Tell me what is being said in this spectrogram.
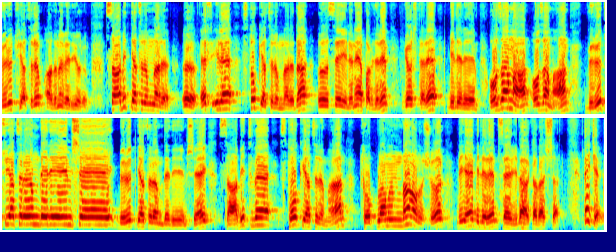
Brüt yatırım adını veriyorum. Sabit yatırımları F ile stok yatırımları da IS ile ne yapabilirim? Gösterebilirim. O zaman o zaman brüt yatırım dediğim şey, brüt yatırım dediğim şey sabit ve stok yatırımın toplamından oluşur diyebilirim sevgili arkadaşlar. Peki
